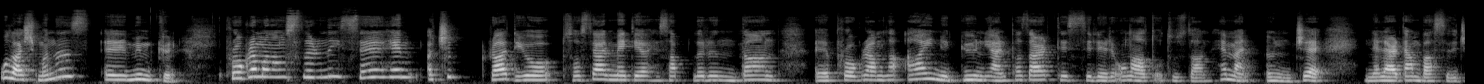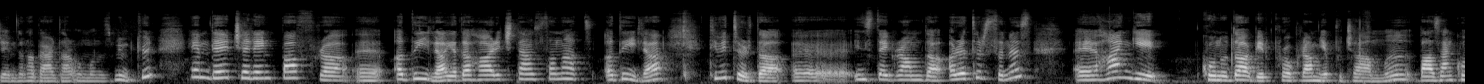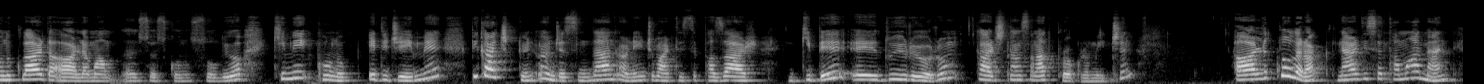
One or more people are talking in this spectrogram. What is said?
Ulaşmanız e, mümkün. Program anonslarını ise hem açık radyo, sosyal medya hesaplarından e, programla aynı gün yani pazartesileri 16.30'dan hemen önce nelerden bahsedeceğimden haberdar olmanız mümkün. Hem de Çelenk Bafra e, adıyla ya da hariçten sanat adıyla Twitter'da, e, Instagram'da aratırsanız e, hangi konuda bir program yapacağımı, bazen konuklar da ağırlamam e, söz konusu oluyor. Kimi konuk edeceğimi birkaç gün öncesinden örneğin cumartesi, pazar gibi e, duyuruyorum hariçten sanat programı için. Ağırlıklı olarak neredeyse tamamen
